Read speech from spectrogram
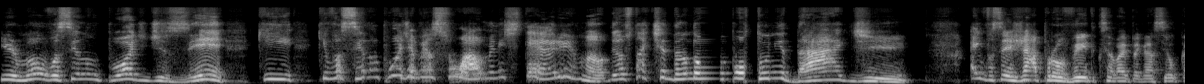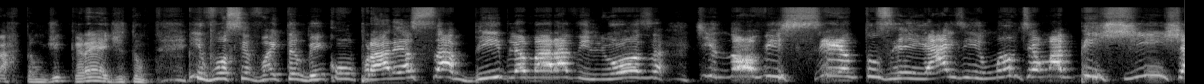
Irmão, você não pode dizer que, que você não pode abençoar o ministério, irmão. Deus está te dando a oportunidade. Aí você já aproveita que você vai pegar seu cartão de crédito e você vai também comprar essa Bíblia maravilhosa de 900 reais, irmão. Isso é uma bichincha.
